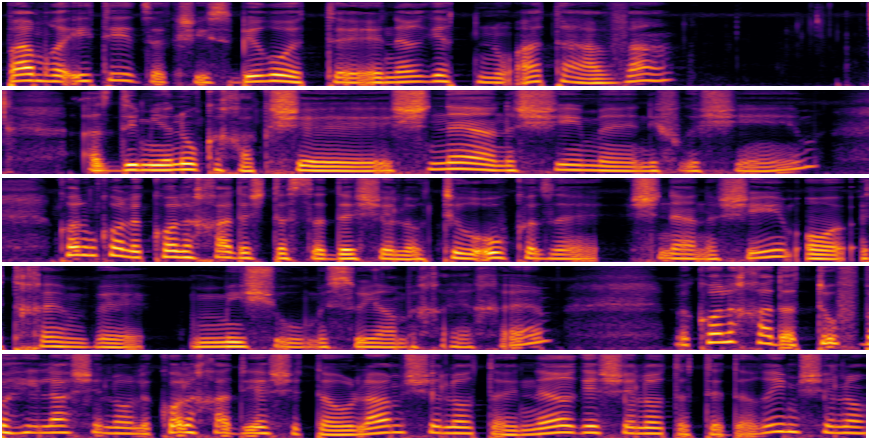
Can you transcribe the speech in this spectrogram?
פעם ראיתי את זה כשהסבירו את אה, אנרגיית תנועת האהבה, אז דמיינו ככה, כששני אנשים אה, נפגשים, קודם כל לכל אחד יש את השדה שלו. תראו כזה שני אנשים, או אתכם ומישהו מסוים בחייכם, וכל אחד עטוף בהילה שלו, לכל אחד יש את העולם שלו, את האנרגיה שלו, את התדרים שלו,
